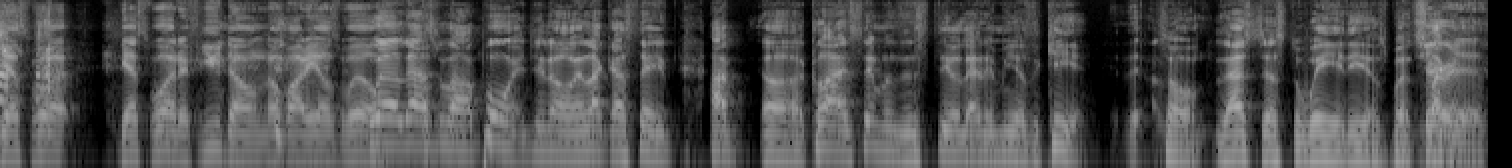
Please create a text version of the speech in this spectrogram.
Guess what? Guess what? If you don't, nobody else will. Well, that's my point, you know. And like I say, I uh, Clyde Simmons instilled that in me as a kid. So that's just the way it is. But Sure like it is.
